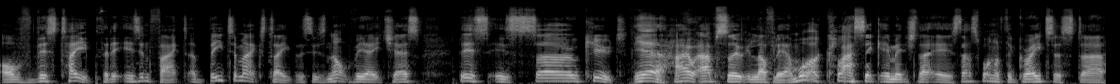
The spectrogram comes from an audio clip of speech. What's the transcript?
of this tape that it is in fact a Betamax tape. This is not VHS. This is so cute. Yeah, how absolutely lovely. And what a classic image that is. That's one of the greatest uh,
